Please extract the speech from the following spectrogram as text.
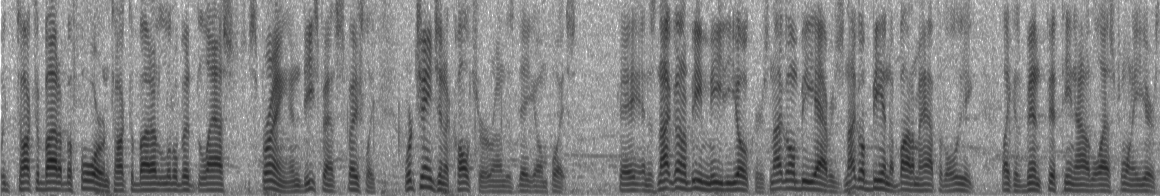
We talked about it before and talked about it a little bit last spring and defense especially. We're changing a culture around this daggone place. Okay, and it's not going to be mediocre. It's not going to be average. It's not going to be in the bottom half of the league like it's been 15 out of the last 20 years.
